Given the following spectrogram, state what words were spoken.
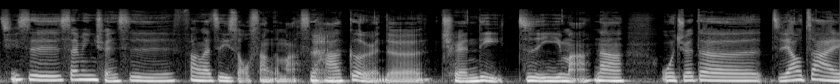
其实生命权是放在自己手上的嘛，是他个人的权利之一嘛。那我觉得只要在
